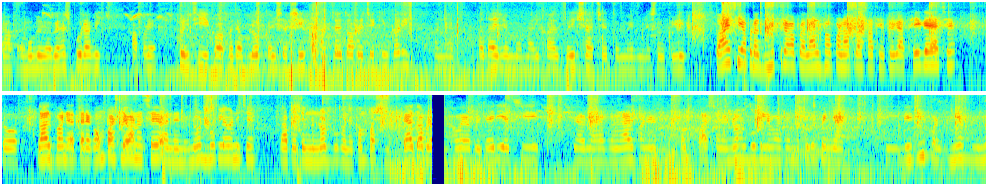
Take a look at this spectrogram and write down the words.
આપણે મોબાઈલમાં બેલેન્સ પુરાવી આપણે ફરીથી એકવાર બધા બ્લોક કરી શકીએ અત્યારે તો આપણે ચેકિંગ કરી અને બતાવી જેમ મારી કાલ પરીક્ષા છે તો મેં લેસન કરી તો અહીંથી આપણા મિત્ર આપણા લાલભા પણ આપણા સાથે ભેગા થઈ ગયા છે. તો લાલભાને અત્યારે કંપાસ લેવાનો છે અને નોટબુક લેવાની છે. તો આપણે તેમનું નોટબુક અને કંપાસ ત્યાં તો આપણે હવે આપણે જઈ રહ્યા છીએ. ત્યાં લાલભાને કંપાસ અને નોટબુક લેવા છે. અને થોડુંક અહીંયાથી લીધી પણ મેં ન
